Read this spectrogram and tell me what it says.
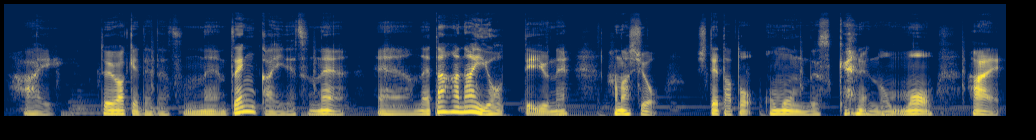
はい。というわけでですね、前回ですね、えー、ネタがないよっていうね、話をしてたと思うんですけれども、はい。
